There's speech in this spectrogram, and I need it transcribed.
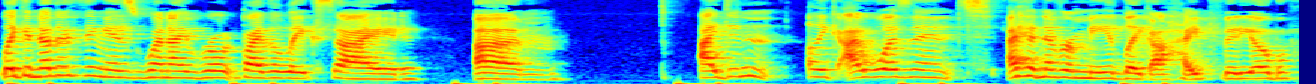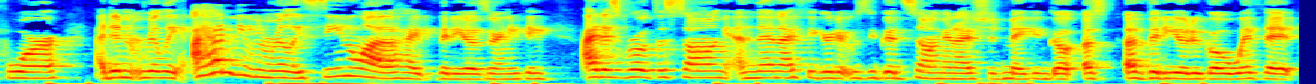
like another thing is when I wrote by the lakeside, um I didn't like I wasn't I had never made like a hype video before. I didn't really I hadn't even really seen a lot of hype videos or anything. I just wrote the song and then I figured it was a good song and I should make a go a, a video to go with it.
